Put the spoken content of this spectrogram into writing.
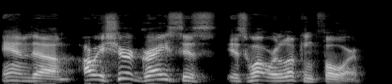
And um, are we sure grace is is what we're looking for?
